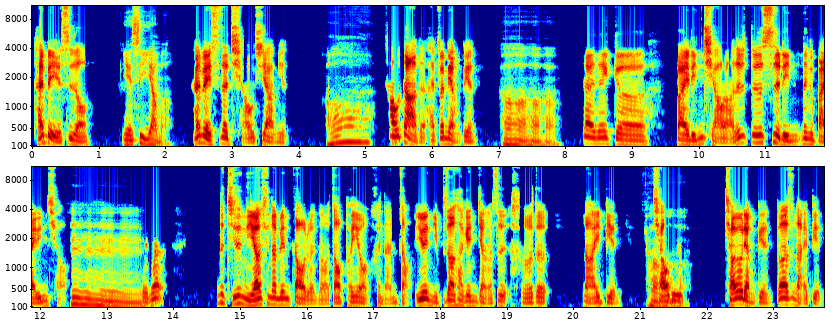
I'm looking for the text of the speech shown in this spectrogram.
台北也是哦，也是一样嘛。台北是在桥下面，哦，超大的，还分两边。好好好好，在那个百灵桥啦，就是就是士林那个百灵桥。嗯嗯嗯嗯嗯。对，那那其实你要去那边找人哦，找朋友很难找，因为你不知道他跟你讲的是河的哪一边，桥的桥有两边，不知道是哪一边。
